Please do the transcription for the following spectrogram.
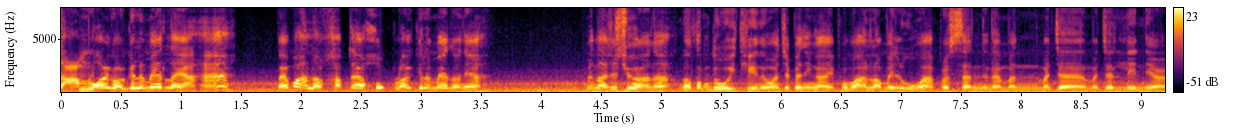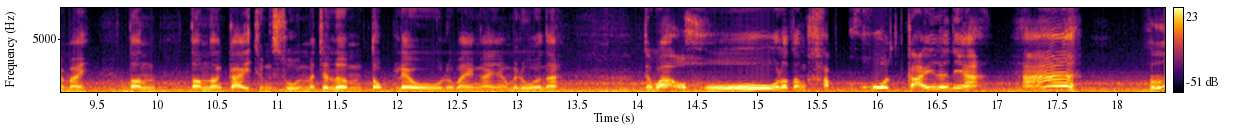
สามร้อยกว่ากิโลเมตรเลยอะฮะ แปลว่าเราขับได้ 600 กิโลเมตรเหรอเนี่ยไม่น่าจะเชื่อนะ เราต้องดูอีกทีหนึ่งว่าจะเป็นยังไง เพราะว่าเราไม่รู้ว่าเปอร์เซ็นต์เนี่ยมันมันจะมันจะลินเนียไหมตอนตอนมันใกล้ถึงศูนย์มันจะเริ่มตกเร็วหรือว่ายังไงยังไม่รู้นะ แต่ว่าโอ้โห เราต้องขับโคตรไกลเลยเนี่ยฮะฮึ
